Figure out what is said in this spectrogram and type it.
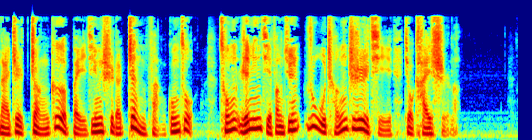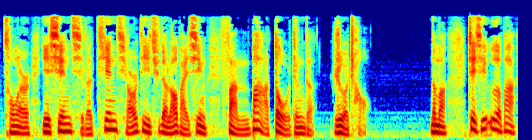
乃至整个北京市的镇反工作，从人民解放军入城之日起就开始了，从而也掀起了天桥地区的老百姓反霸斗争的热潮。那么这些恶霸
